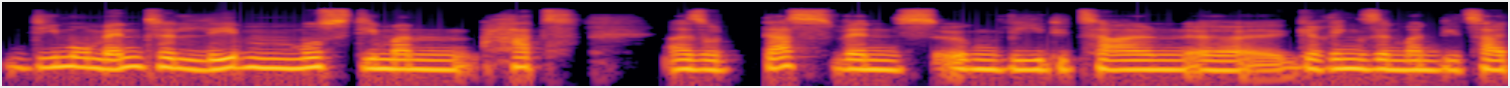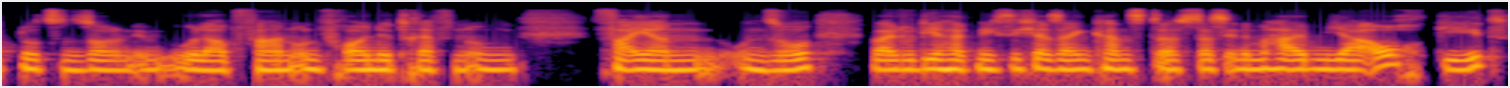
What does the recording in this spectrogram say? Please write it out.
die Momente leben muss, die man hat. Also, dass, wenn es irgendwie die Zahlen äh, gering sind, man die Zeit nutzen soll und im Urlaub fahren und Freunde treffen und feiern und so, weil du dir halt nicht sicher sein kannst, dass das in einem halben Jahr auch geht.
